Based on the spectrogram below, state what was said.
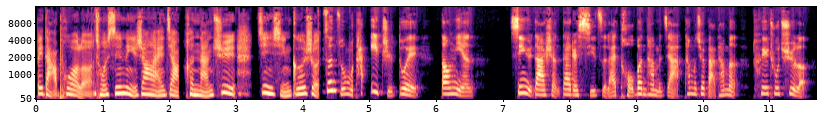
被打破了。从心理上来讲，很难去进行割舍。曾祖母她一直对当年星宇大婶带着喜子来投奔他们家，他们却把他们推出去了，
